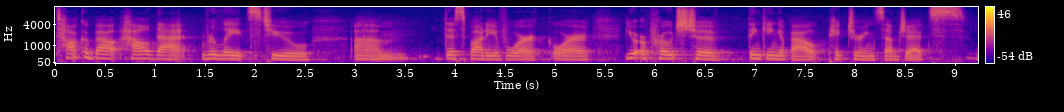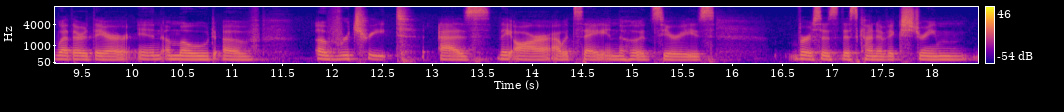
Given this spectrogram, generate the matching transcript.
talk about how that relates to um, this body of work or your approach to thinking about picturing subjects, whether they're in a mode of, of retreat, as they are, I would say, in the Hood series? versus this kind of extreme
